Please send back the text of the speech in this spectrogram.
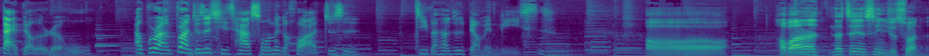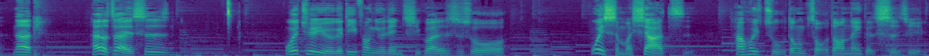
代表的人物啊，不然不然就是其实他说那个话，就是基本上就是表面的意思。哦、好吧，那那这件事情就算了。那还有再来是，我也觉得有一个地方有点奇怪的是说，为什么夏子他会主动走到那个世界里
